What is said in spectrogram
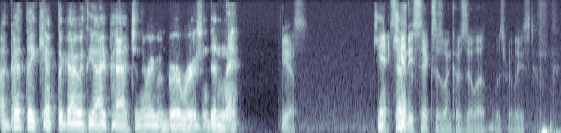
I bet they kept the guy with the eye patch in the Raymond Burr version, didn't they? Yes. Can't, can't 76 is when Godzilla was released.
